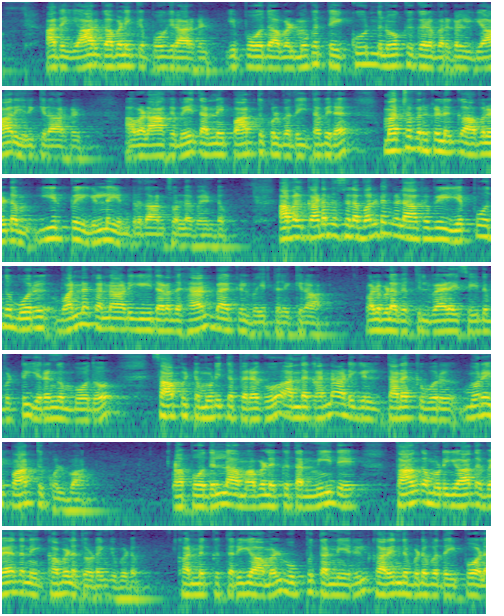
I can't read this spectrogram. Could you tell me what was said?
அதை யார் கவனிக்கப் போகிறார்கள்? இப்போது அவள் முகத்தை கூர்ந்து நோக்குகிறவர்கள் யார் இருக்கிறார்கள்? அவளாகவே தன்னை பார்த்து கொள்வதை தவிர மற்றவர்களுக்கு அவளிடம் ஈர்ப்பே இல்லை என்றுதான் சொல்ல வேண்டும். அவள் கடந்த சில வருடங்களாகவே எப்போதும் ஒரு வண்ண கண்ணாடியை தனது ஹேண்ட்பேக்கில் வைத்திருக்கிறாள். அலுவலகத்தில் வேலை செய்துவிட்டு இறங்கும் போதோ சாப்பிட்டு முடித்த பிறகோ அந்த கண்ணாடியில் தனக்கு ஒரு முறை பார்த்து கொள்வாள். அப்போதெல்லாம் அவளுக்கு தன் மீதே தாங்க முடியாத வேதனை கவிழ தொடங்கிவிடும். கண்ணுக்கு தெரியாமல் உப்பு தண்ணீரில் கரைந்து விடுவதைப் போல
